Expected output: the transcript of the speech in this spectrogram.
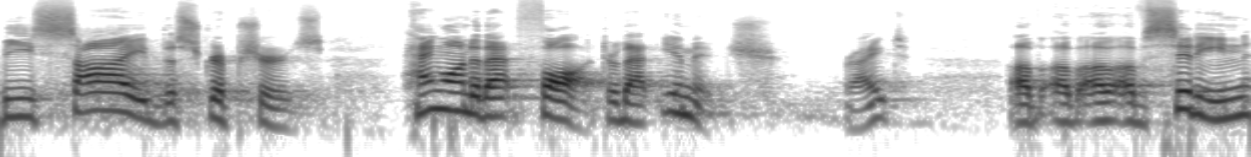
beside the scriptures. Hang on to that thought or that image, right? Of, of, of sitting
